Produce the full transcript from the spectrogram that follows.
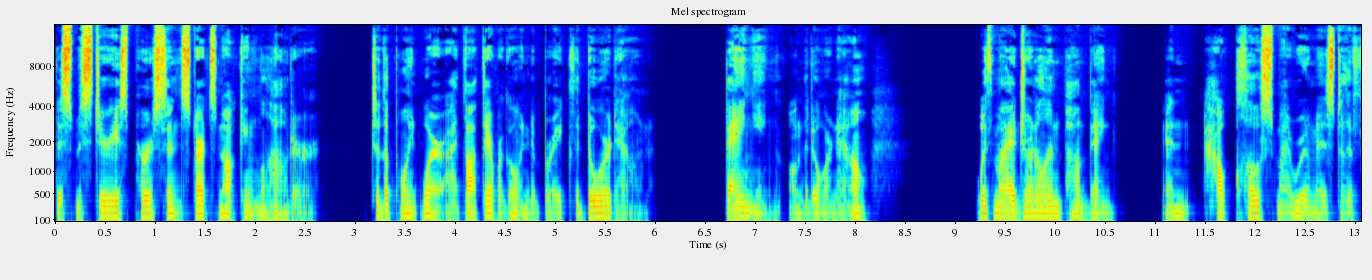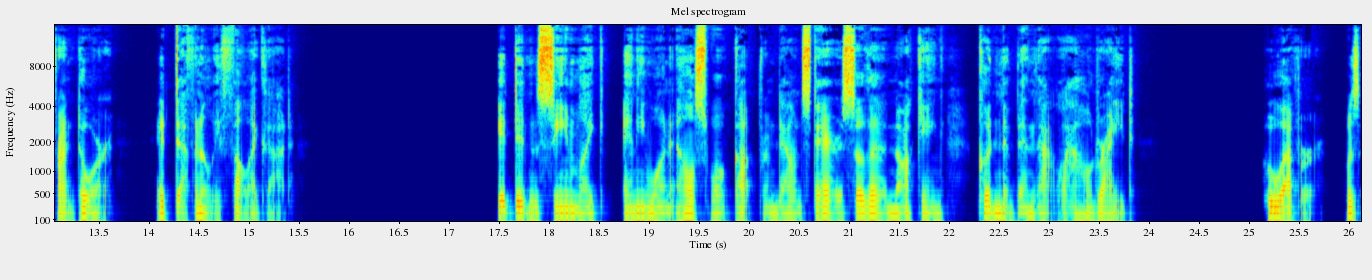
this mysterious person starts knocking louder, to the point where I thought they were going to break the door down. Banging on the door now. With my adrenaline pumping, and how close my room is to the front door, it definitely felt like that. It didn't seem like anyone else woke up from downstairs, so the knocking couldn't have been that loud, right? Whoever was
